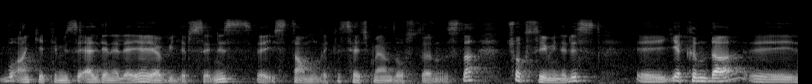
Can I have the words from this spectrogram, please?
bu anketimizi elden ele yayabilirseniz ve İstanbul'daki seçmen dostlarınızla çok seviniriz. Ee, yakında e,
